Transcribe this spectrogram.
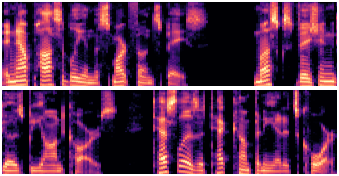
and now possibly in the smartphone space. Musk's vision goes beyond cars. Tesla is a tech company at its core,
